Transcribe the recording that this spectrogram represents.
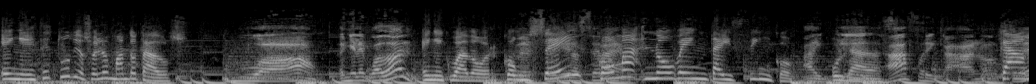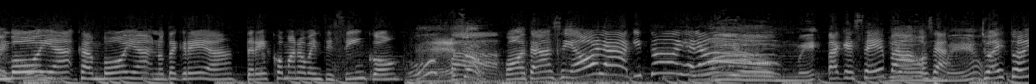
en este estudio son los más dotados. ¡Wow! ¿En el Ecuador? En Ecuador, con 6,95 pulgadas. África, no Camboya, Camboya, no te creas, 3,95. ¿Eso? Cuando están así, hola, aquí estoy, hello. Dios mío. Para que sepa, o sea, yo estoy,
